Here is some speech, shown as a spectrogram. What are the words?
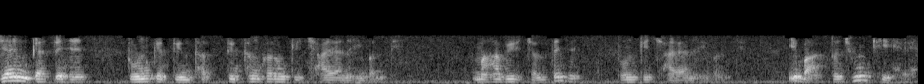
जैन कहते हैं तो उनके तीर्थंकरों की छाया नहीं बनती। महावीर चलते हैं तो उनकी छाया नहीं बनती। ये बात तो झूठी है।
